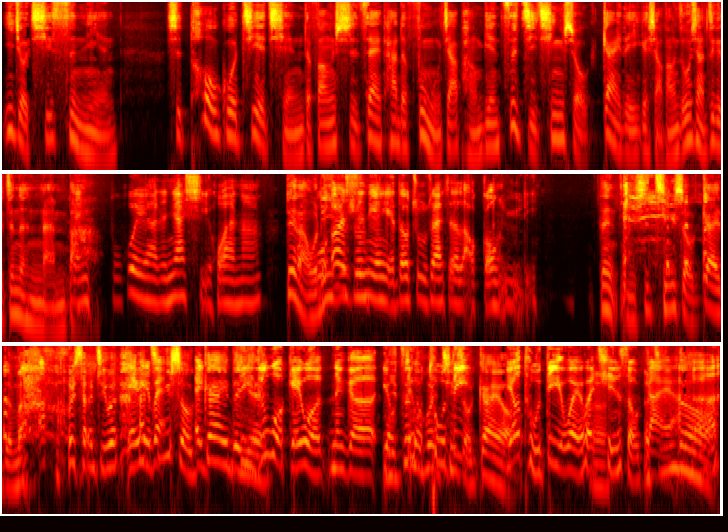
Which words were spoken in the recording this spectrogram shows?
一九七四年。是透过借钱的方式，在他的父母家旁边自己亲手盖的一个小房子。我想这个真的很难吧？不会啊，人家喜欢啊。对了，我二十年也都住在这老公寓里。但你是亲手盖的吗？我想请问，亲手盖的，你如果给我那个有土地，有土地我也会亲手盖啊。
